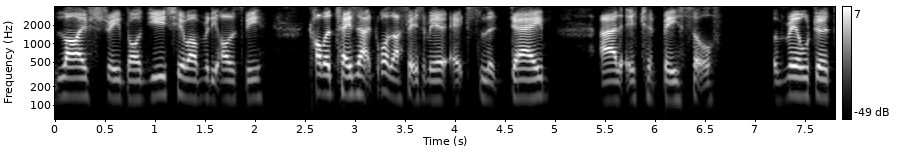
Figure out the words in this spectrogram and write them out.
live streamed on YouTube. I'm really honest to be commentating that one. I think it's gonna be an excellent game, and it could be sort of a real good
